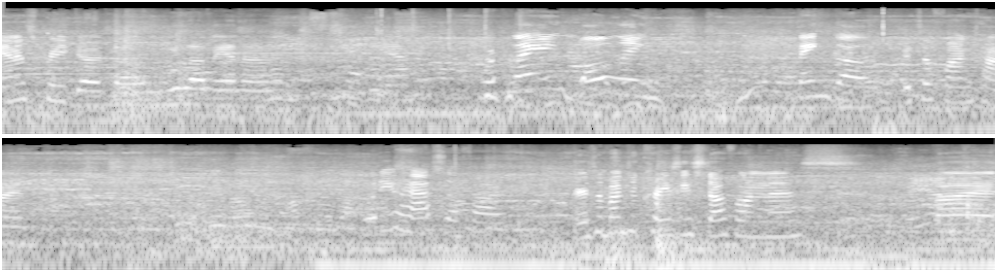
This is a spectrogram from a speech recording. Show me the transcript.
Anna's pretty good though. We love Anna. Yeah. We're playing bowling bingo. It's a fun time. What do you have so far? There's a bunch of crazy stuff on this, but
